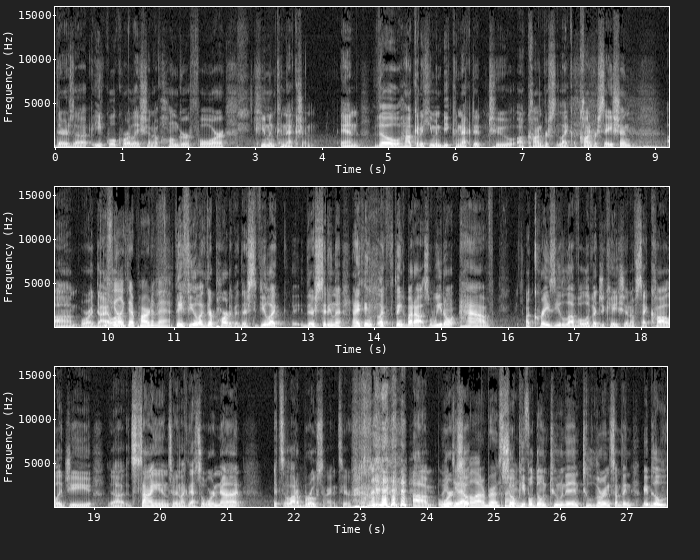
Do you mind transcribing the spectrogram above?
there's a equal correlation of hunger for human connection. And though, how can a human be connected to a converse, like a conversation, um, or a I dialogue? feel like they're part of it. they feel like they're part of it. They feel like they're sitting there. And I think, like, think about us. We don't have a crazy level of education of psychology, uh, science, or anything like that. So we're not. It's a lot of bro science here. um, We we're- do have a lot of bro science. So people don't tune in to learn something. Maybe the,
